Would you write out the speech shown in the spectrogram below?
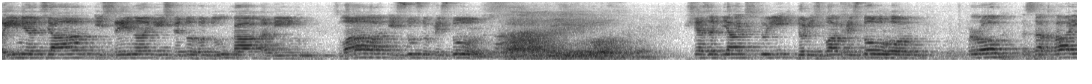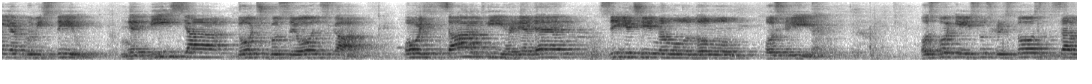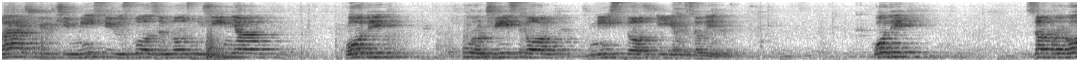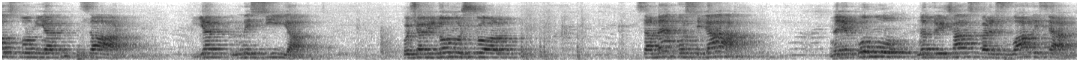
Во ім'я Отця і Сина, і Святого Духа. Амінь. Слава Ісусу Христу! Ще за п'ять століть до Різдва Христового пророк Захарія провістив Не бійся, дочко Сионська, ось цар твій гряде, сидячи на молодому ослі. Господь Ісус Христос, завершуючи місію свого земного служіння, ходить урочисто в місто Ієрусалим. Ходить за пророцтвом як цар, як Месія. Хоча відомо, що саме осля, на якому на той час пересувалися,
